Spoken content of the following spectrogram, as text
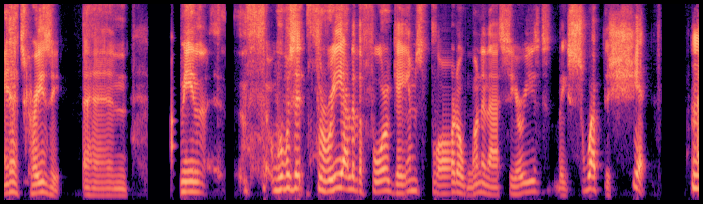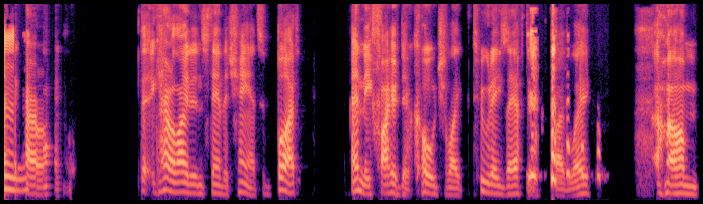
Yeah, it's crazy. And I mean, th- what was it? Three out of the four games Florida won in that series. They swept the shit mm. Carolina. Carolina didn't stand a chance, but and they fired their coach like two days after. by the way, um,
